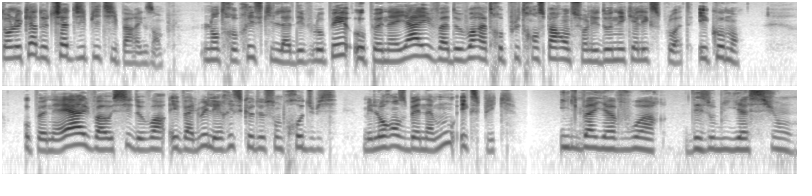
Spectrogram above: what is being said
Dans le cas de ChatGPT, par exemple, l'entreprise qui l'a développé, OpenAI, va devoir être plus transparente sur les données qu'elle exploite. Et comment? OpenAI va aussi devoir évaluer les risques de son produit. Mais Laurence Benamou explique. Il va y avoir des obligations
